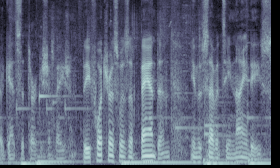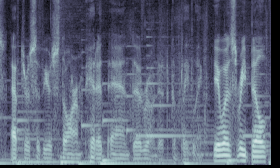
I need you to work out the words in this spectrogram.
against the Turkish invasion. The fortress was abandoned in the 1790s after a severe storm hit it and uh, ruined it completely. It was rebuilt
